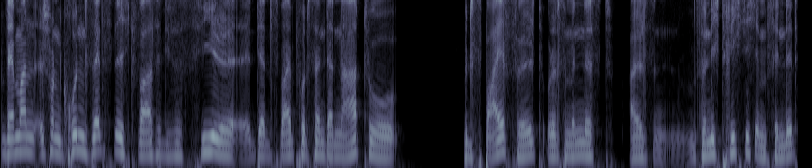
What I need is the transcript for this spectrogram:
wenn man schon grundsätzlich quasi dieses Ziel der 2% der NATO bezweifelt oder zumindest als für nicht richtig empfindet,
